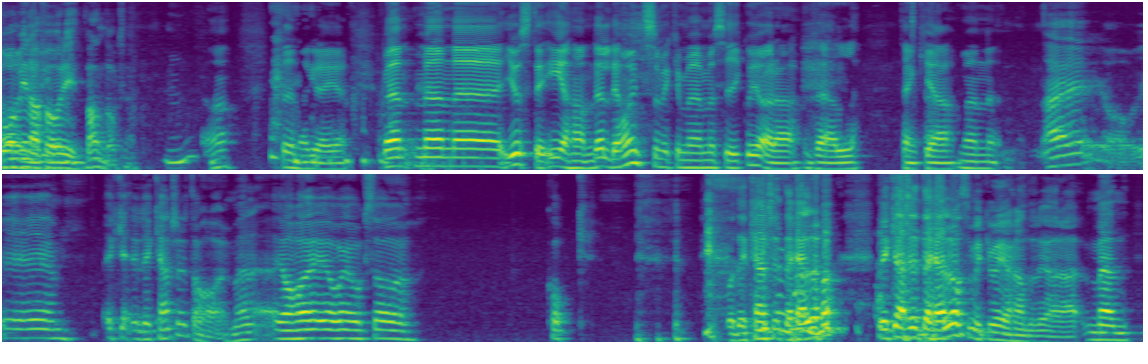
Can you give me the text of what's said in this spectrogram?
två av mina favoritband också. Mm. Ja. Fina grejer. Men, men eh, just det, e-handel, det har inte så mycket med musik att göra väl, tänker jag. Men... Nej, ja, eh, det kanske det inte har. Men jag har, jag är också kock. Och det kanske, inte heller, det kanske inte heller har så mycket med e-handel att göra. Men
